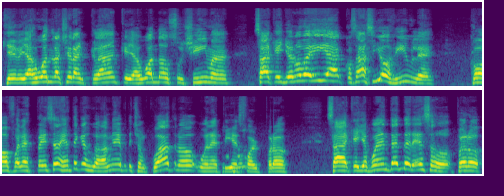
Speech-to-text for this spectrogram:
que veía jugando la Cheran Clan, que veía jugando Tsushima. O sea, que yo no veía cosas así horribles como fue la experiencia de gente que jugaban en el PlayStation 4 o en el PS4 Pro. O sea, que yo puedo entender eso, pero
